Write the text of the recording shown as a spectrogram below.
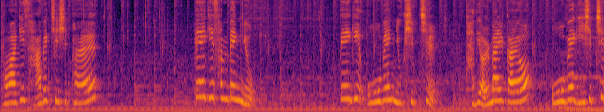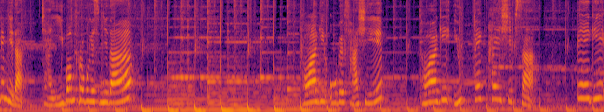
더하기 478 빼기 306 빼기 567 답이 얼마일까요? 527입니다. 자, 2번 풀어보겠습니다. 더하기 540 더하기 684 빼기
